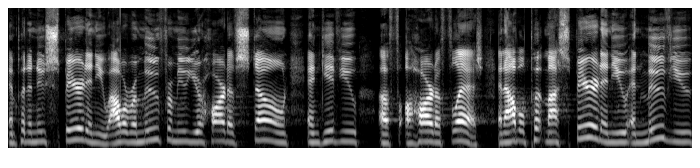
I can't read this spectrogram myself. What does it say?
and put a new spirit in you. I will remove from you your heart of stone and give you a, a heart of flesh. And I will put my spirit in you and move you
